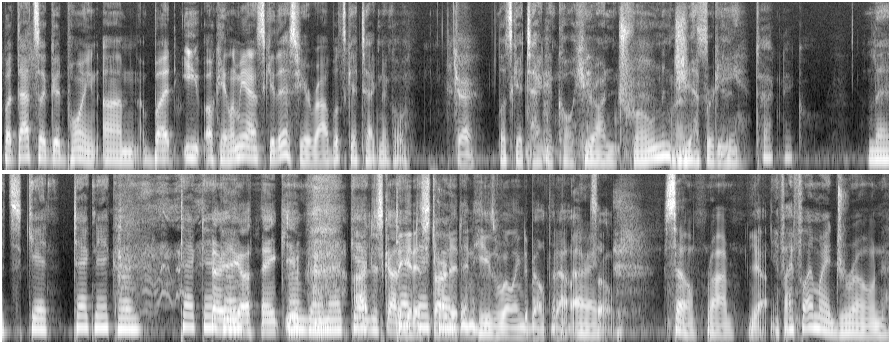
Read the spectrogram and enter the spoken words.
But that's a good point. Um, but e- okay, let me ask you this here, Rob. Let's get technical. Okay. Let's get technical here on Drone Jeopardy. Technical. Let's get technical. Technical. There you go. Thank you. I'm gonna get I just got to get it started, and he's willing to belt it out. All right. So, So, Rob, Yeah. if I fly my drone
